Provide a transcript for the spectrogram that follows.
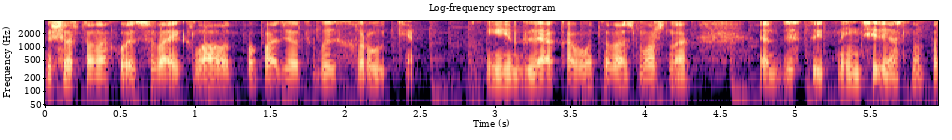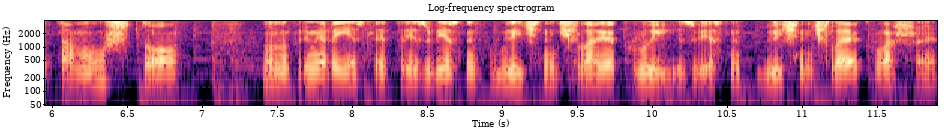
и все, что находится в iCloud, попадет в их руки. И для кого-то, возможно, это действительно интересно, потому что ну, например, если это известный публичный человек, вы известный публичный человек, ваши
